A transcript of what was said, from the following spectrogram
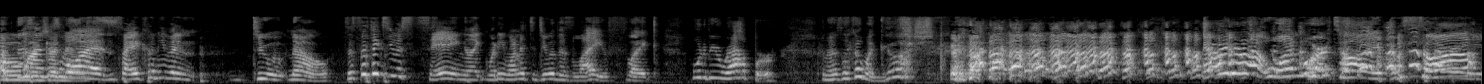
Oh this my was just goodness. once. I couldn't even do no. Just the things he was saying, like what he wanted to do with his life. Like, I want to be a rapper. And I was like, oh my gosh. If I hear that one more time, I'm sorry.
